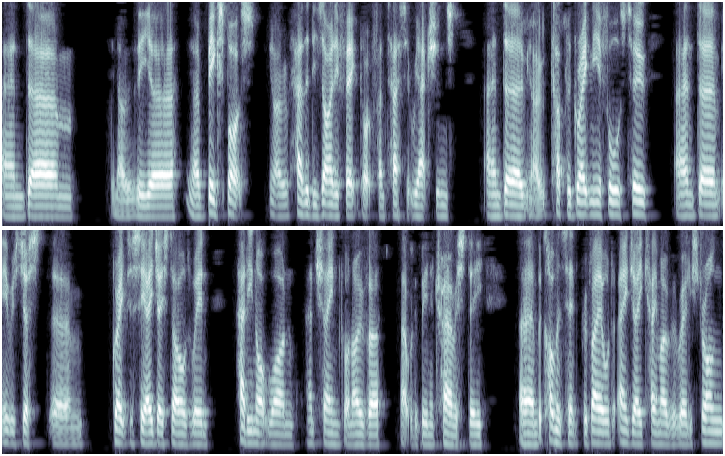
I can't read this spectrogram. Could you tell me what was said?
And um, you know, the uh, you know big spots, you know, had the desired effect, got fantastic reactions, and uh, you know, a couple of great near falls too. And um, it was just um, great to see AJ Styles win. Had he not won, had Shane gone over, that would have been a travesty. Um, but common sense prevailed. AJ came over really strong.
